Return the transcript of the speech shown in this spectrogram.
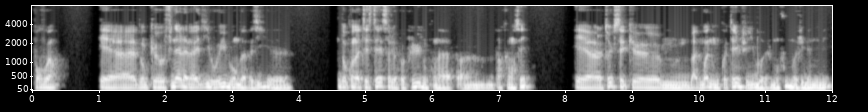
pour voir. Et euh, donc euh, au final, elle m'a dit oui, bon bah vas-y. Donc on a testé, ça lui a pas plu, donc on a pas, on a pas recommencé. Et le truc, c'est que hum, bah, moi, de mon côté, je me suis dit, bon, je m'en fous, moi, j'ai bien aimé.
